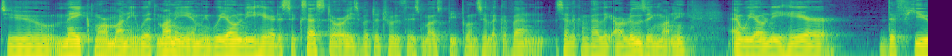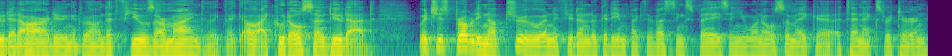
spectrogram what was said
to make more money with money. I mean, we only hear the success stories, but the truth is, most people in Silicon Valley, Silicon Valley are losing money, and we only hear the few that are doing it well, and that fuels our mind like like oh, I could also do that, which is probably not true. And if you then look at the impact investing space and you want to also make a, a 10x return,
